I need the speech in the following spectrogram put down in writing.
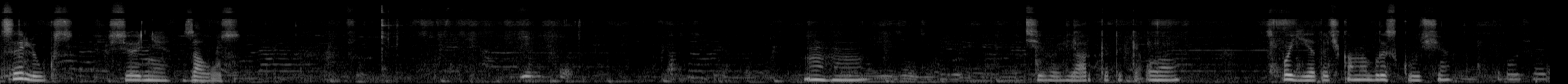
Це люкс. Сьогодні завоз. Угу. Ціве, ярке таке. О, з поєточками блискучі. Це виходить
